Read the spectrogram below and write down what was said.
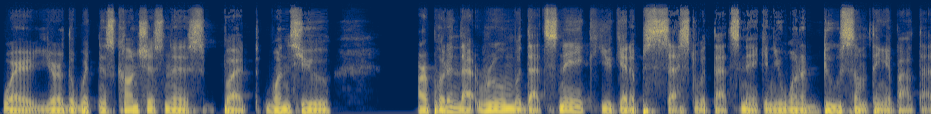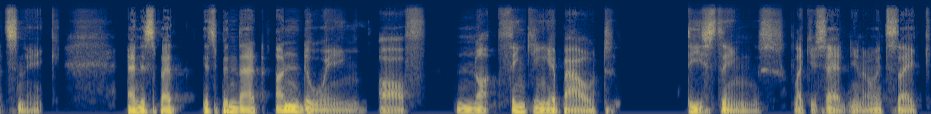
where you're the witness consciousness, but once you are put in that room with that snake, you get obsessed with that snake and you want to do something about that snake. And it's been, it's been that undoing of not thinking about these things. Like you said, you know, it's like,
